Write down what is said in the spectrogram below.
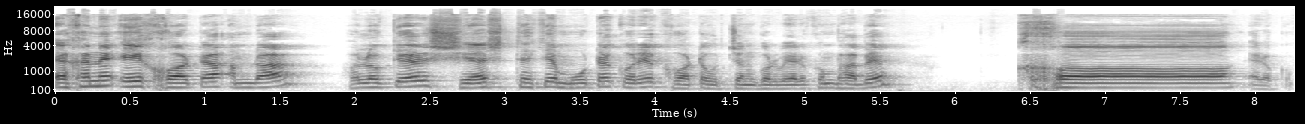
এখানে এই খটা আমরা হলকের শেষ থেকে মোটা করে খটা উচ্চারণ করবে এরকমভাবে। খ, এরকম।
